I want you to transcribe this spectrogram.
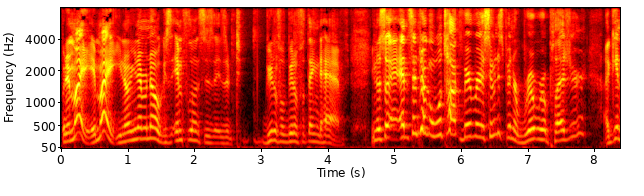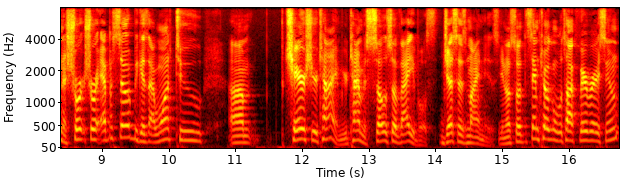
But it might, it might, you know, you never know because influence is, is a t- beautiful, beautiful thing to have. You know, so at the same token, we'll talk very, very soon. It's been a real, real pleasure. Again, a short, short episode because I want to um, cherish your time. Your time is so, so valuable, just as mine is. You know, so at the same token, we'll talk very, very soon.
